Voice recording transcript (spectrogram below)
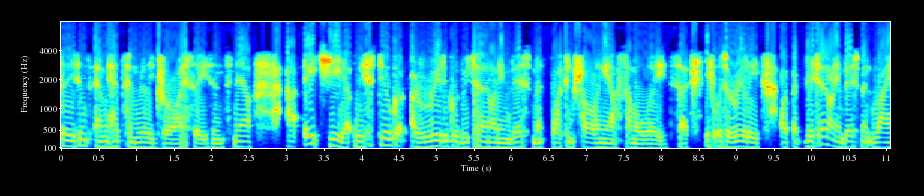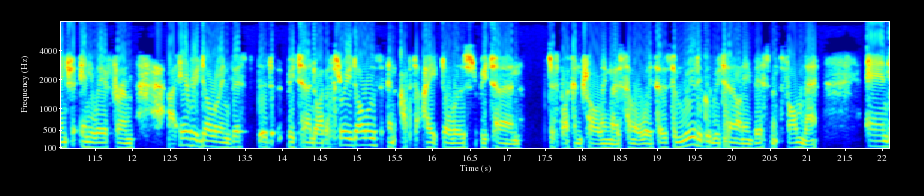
seasons and we had some really dry seasons. Now, uh, each year we still got a really good return on investment by controlling our summer weeds. So if it was a really like return on investment range anywhere from uh, every dollar invested returned either three dollars and up to eight dollars return just by controlling those summer weeds. So some really good return on investments from that. And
